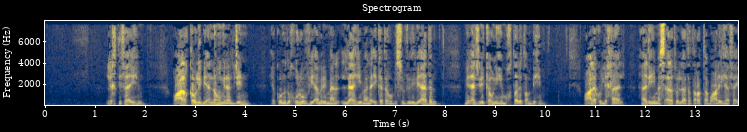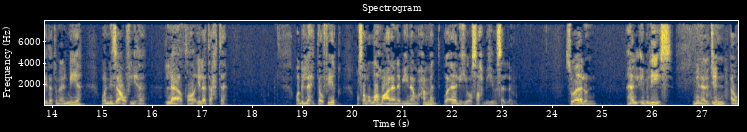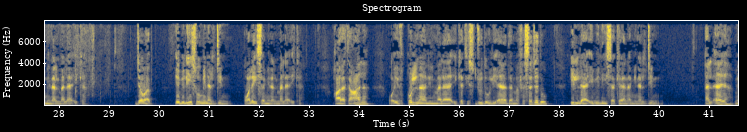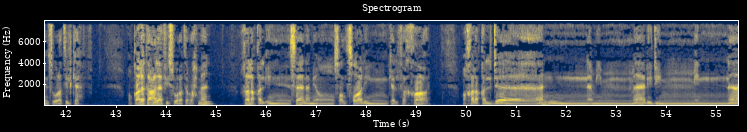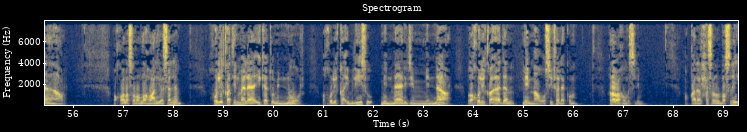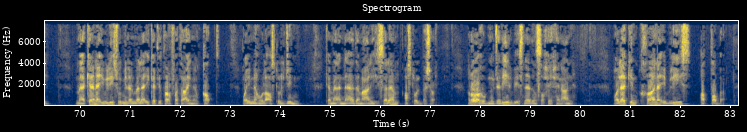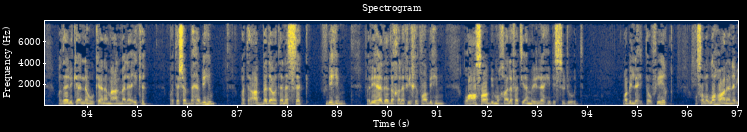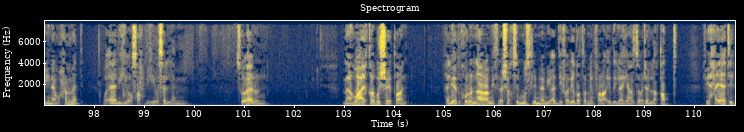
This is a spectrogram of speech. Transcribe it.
لاختفائهم. وعلى القول بأنه من الجن يكون دخوله في أمر الله ملائكته بالسجود لآدم من أجل كونه مختلطا بهم. وعلى كل حال هذه مسألة لا تترتب عليها فائدة علمية والنزاع فيها لا طائل تحته. وبالله التوفيق وصلى الله على نبينا محمد وآله وصحبه وسلم. سؤال هل إبليس من الجن أو من الملائكة؟ جواب إبليس من الجن وليس من الملائكة. قال تعالى وإذ قلنا للملائكة اسجدوا لآدم فسجدوا إلا إبليس كان من الجن. الآية من سورة الكهف. وقال تعالى في سورة الرحمن خلق الإنسان من صلصال كالفخار. وخلق الجان من مارج من نار. وقال صلى الله عليه وسلم خلقت الملائكة من نور وخلق إبليس من مارج من نار وخلق آدم مما وصف لكم. رواه مسلم. وقال الحسن البصري ما كان إبليس من الملائكة طرفة عين قط وإنه لأصل الجن كما أن آدم عليه السلام أصل البشر. رواه ابن جرير بإسناد صحيح عنه. ولكن خان إبليس الطبع وذلك أنه كان مع الملائكة وتشبه بهم وتعبد وتنسك بهم فلهذا دخل في خطابهم وعصى بمخالفة أمر الله بالسجود. وبالله التوفيق وصلى الله على نبينا محمد وآله وصحبه وسلم. سؤال ما هو عقاب الشيطان هل يدخل النار مثل شخص مسلم لم يؤدي فريضة من فرائض الله عز وجل قط في حياته؟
